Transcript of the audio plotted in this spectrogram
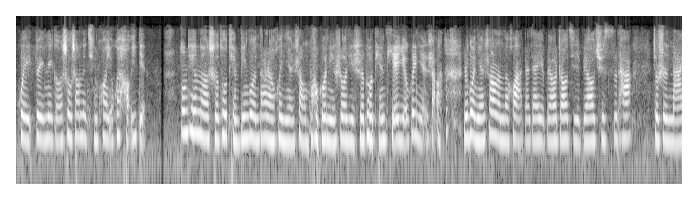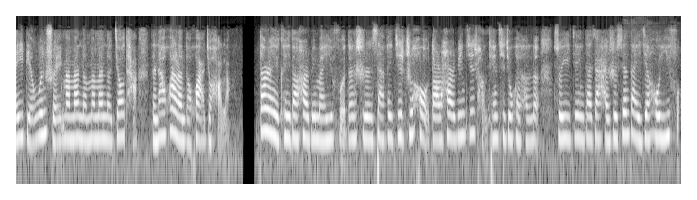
会对那个受伤的情况也会好一点。冬天呢，舌头舔冰棍当然会粘上，包括你说你舌头舔铁也会粘上。如果粘上了的话，大家也不要着急，不要去撕它，就是拿一点温水，慢慢的、慢慢的浇它，等它化了的话就好了。当然也可以到哈尔滨买衣服，但是下飞机之后到了哈尔滨机场，天气就会很冷，所以建议大家还是先带一件厚衣服。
